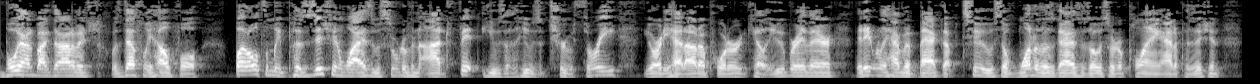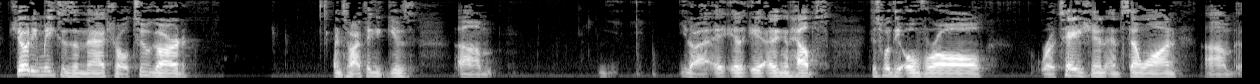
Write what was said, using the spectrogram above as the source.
Bojan Bogdanovic was definitely helpful, but ultimately position wise, it was sort of an odd fit. He was a, he was a true three. You already had Otto Porter and Kelly Oubre there. They didn't really have a backup two, so one of those guys was always sort of playing out of position. Jodie Meeks is a natural two guard. And so I think it gives, um, you know, it, it, I think it helps just with the overall rotation and so on. Um,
